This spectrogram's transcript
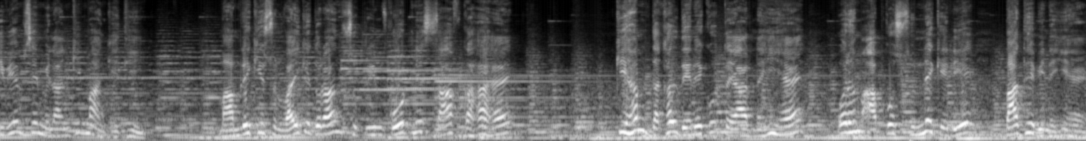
ईवीएम से मिलान की मांग की थी। मामले की सुनवाई के दौरान सुप्रीम कोर्ट ने साफ़ कहा है कि हम दखल देने को तैयार नहीं हैं और हम आपको सुनने के लिए बाध्य भी नहीं हैं।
